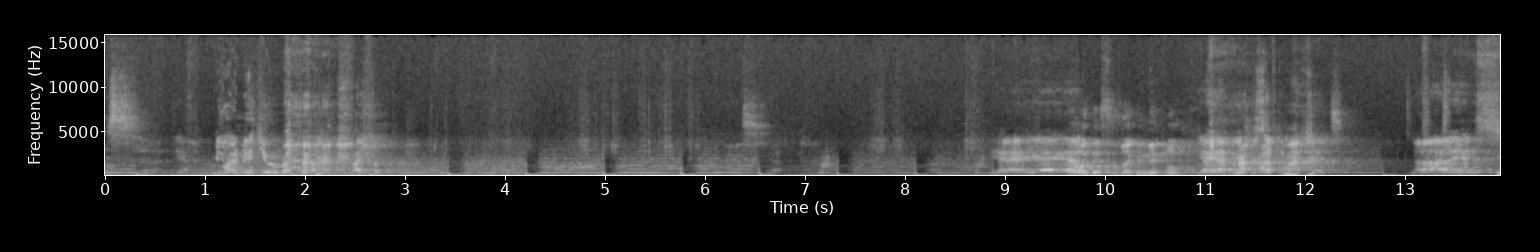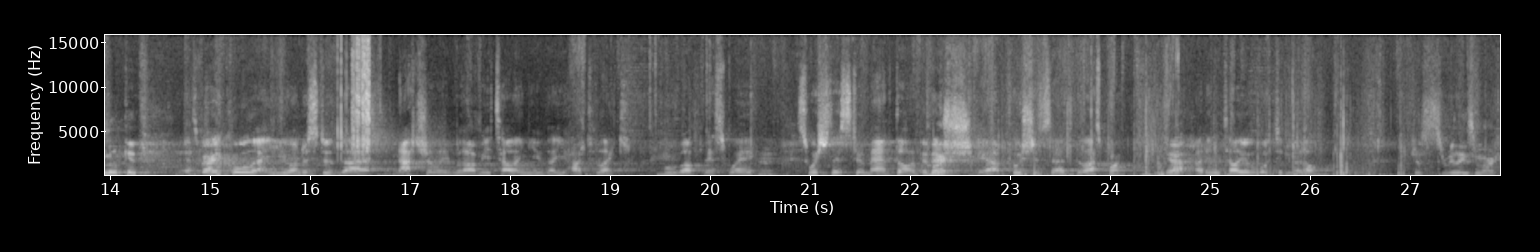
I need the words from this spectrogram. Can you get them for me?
It's, uh, yeah. Behind me. Get your right foot up. Right foot. Yes. Yeah, yeah, yeah. Oh, this is like a nipple. Yeah, yeah, but you just have to match it. Nice. Milk it. It's very cool that you understood that naturally without me telling you that you had to like move up this way, switch this to a mantle and And there- push. Yeah, push instead, the last part. Yeah. I didn't tell you what to do at all. Just really smart.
